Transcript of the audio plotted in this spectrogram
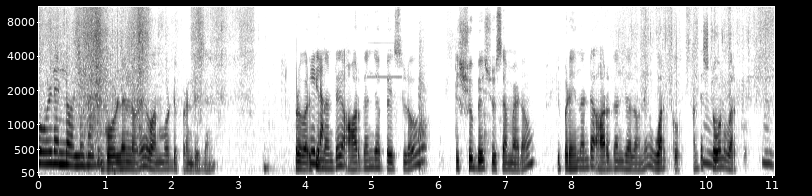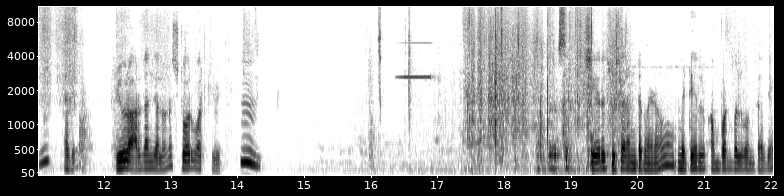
గోల్డెన్లో అండి గోల్డెన్లోనే వన్ మోర్ డిఫరెంట్ డిజైన్ ఇప్పుడు వరకు ఏంటంటే ఆర్గంజా బేస్లో టిష్యూ బేస్ చూసాం మేడం ఇప్పుడు ఏంటంటే ఆర్గంజాలోనే వర్క్ అంటే స్టోన్ వర్క్. అది. ప్యూర్ ఆర్గంజాలోనే స్టోన్ వర్క్ ఇవి. చీర చూసారంటే మేడం మెటీరియల్ కంఫర్టబుల్గా ఉంటుంది.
